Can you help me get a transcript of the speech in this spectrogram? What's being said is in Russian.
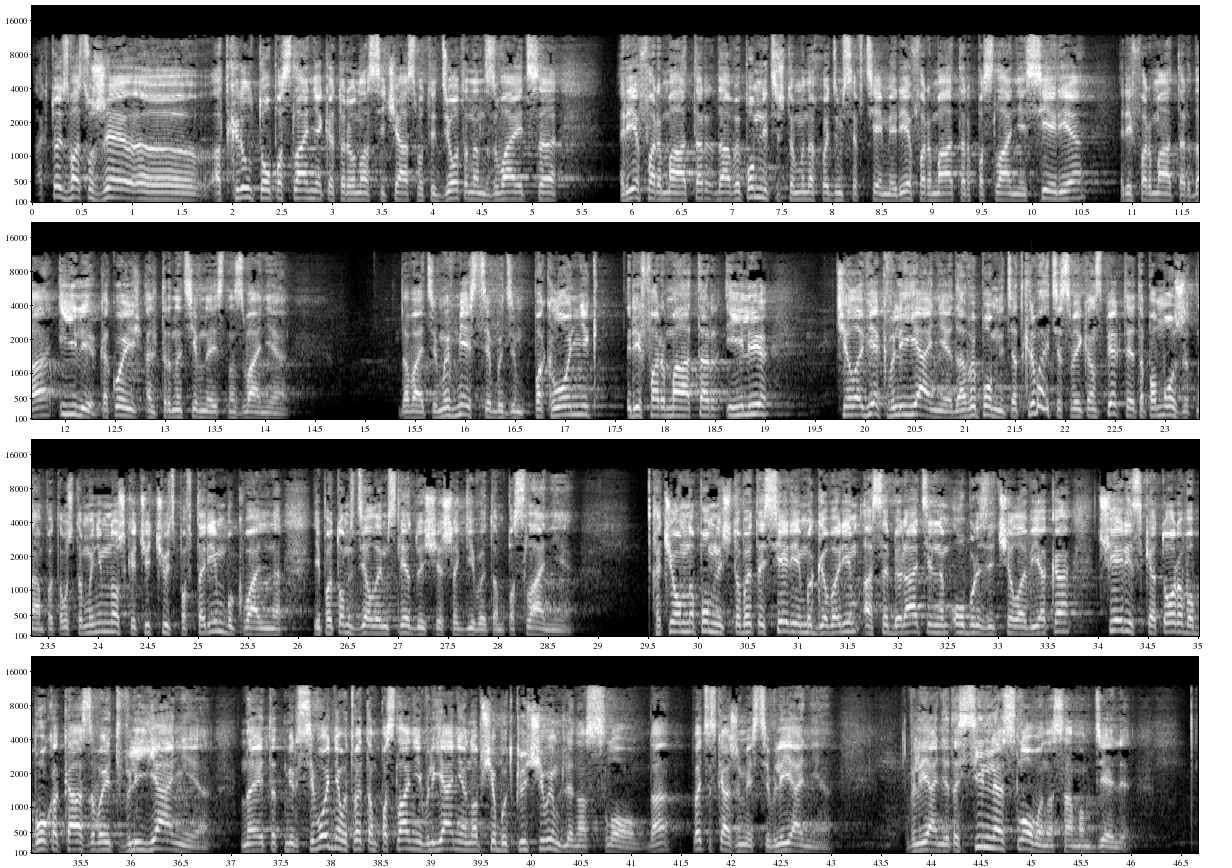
А кто из вас уже э, открыл то послание, которое у нас сейчас вот идет? Оно называется «Реформатор». Да, вы помните, что мы находимся в теме «Реформатор», послание, серия «Реформатор», да? Или какое альтернативное есть название? Давайте, мы вместе будем «Поклонник», «Реформатор» или человек влияния, да, вы помните, открывайте свои конспекты, это поможет нам, потому что мы немножко, чуть-чуть повторим буквально, и потом сделаем следующие шаги в этом послании – Хочу вам напомнить, что в этой серии мы говорим о собирательном образе человека, через которого Бог оказывает влияние на этот мир. Сегодня вот в этом послании влияние, оно вообще будет ключевым для нас словом. Да? Давайте скажем вместе, влияние. Влияние – это сильное слово на самом деле –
